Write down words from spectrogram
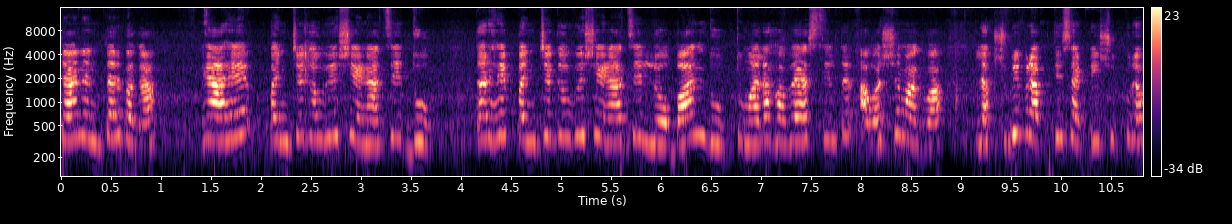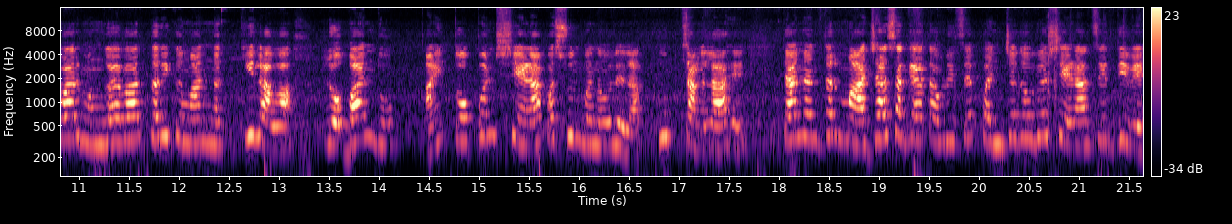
त्यानंतर बघा हे आहे पंचगव्य शेणाचे धूप. तर हे पंचगव्य शेणाचे लोबान धूप तुम्हाला हवे असतील तर अवश्य मागवा. लक्ष्मी प्राप्तीसाठी शुक्रवार मंगळवार तरी कमान नक्की लावा लोबान धूप. आणि तो पण शेणापासून बनवलेला. खूप चांगला आहे. त्यानंतर माझ्या सगळ्यात आवडीचे पंचगव्य शेणाचे दिवे.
